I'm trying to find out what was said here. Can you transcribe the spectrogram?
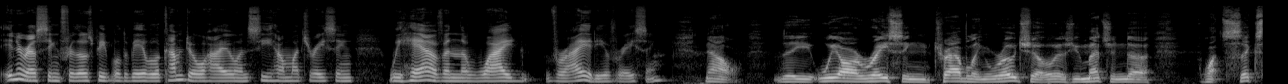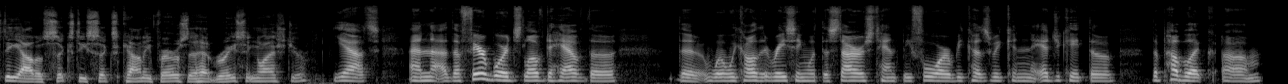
interesting for those people to be able to come to Ohio and see how much racing we have and the wide variety of racing. Now, the We Are Racing Traveling Roadshow, as you mentioned, uh, what 60 out of 66 county fairs that had racing last year yes and uh, the fair boards love to have the the what we call the racing with the stars tent before because we can educate the the public um,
